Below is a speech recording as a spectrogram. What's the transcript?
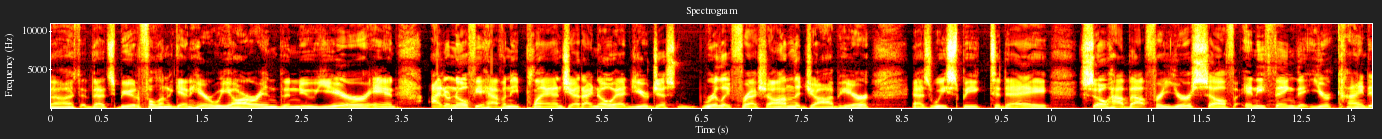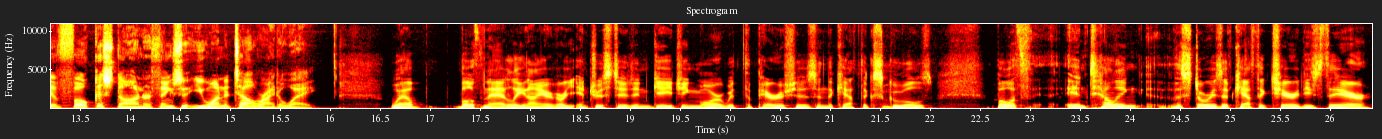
Uh, that's beautiful. And again, here we are in the new year. And I don't know if you have any plans yet. I know, Ed, you're just really fresh on the job here as we speak today. So, how about for yourself? Anything that you're kind of focused on or things that you want to tell right away? Well, both Natalie and I are very interested in engaging more with the parishes and the Catholic schools, both in telling the stories of Catholic charities there,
